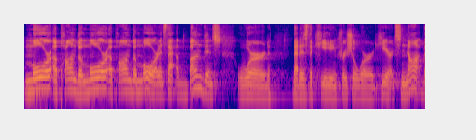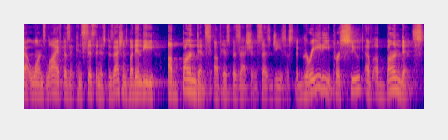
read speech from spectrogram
more upon the more upon the more. And it's that abundance word that is the key and crucial word here. It's not that one's life doesn't consist in his possessions, but in the abundance of his possessions, says Jesus. The greedy pursuit of abundance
